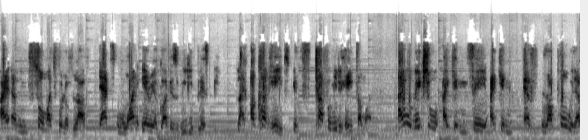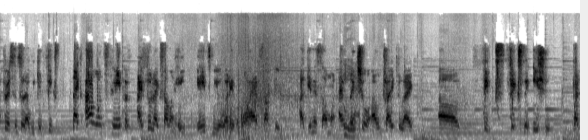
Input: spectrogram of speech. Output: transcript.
I am so much full of love. That's one area God has really blessed me. Like I can't hate. It's tough for me to hate someone. I will make sure I can say I can have rapport with that person so that we can fix. Like I won't sleep if I feel like someone hate, hates me or whatever, or I have something against someone. I will yeah. make sure I'll try to like uh, fix fix the issue. But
